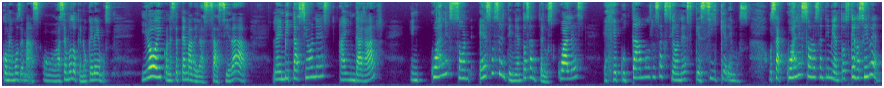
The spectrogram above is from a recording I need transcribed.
comemos de más o hacemos lo que no queremos? Y hoy, con este tema de la saciedad, la invitación es a indagar en cuáles son esos sentimientos ante los cuales ejecutamos las acciones que sí queremos. O sea, cuáles son los sentimientos que nos sirven,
